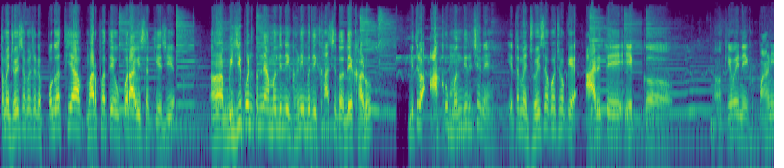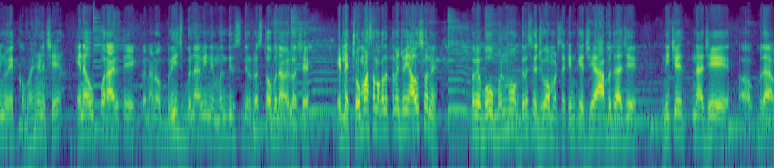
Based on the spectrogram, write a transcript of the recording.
તમે જોઈ શકો છો કે પગથિયા મારફતે ઉપર આવી શકીએ છીએ. બીજી પણ તમને આ મંદિરની ઘણી બધી ખાસિયતો દેખાડું. મિત્રો, આખું મંદિર છે ને, એ તમે જોઈ શકો છો કે આ રીતે એક કહેવાય ને એક પાણીનું એક વહેણ છે. એના ઉપર આ રીતે એક નાનો બ્રિજ બનાવીને મંદિર સુધીનો રસ્તો બનાવેલો છે. એટલે ચોમાસામાં કદાચ તમે જો આવશો ને, તમે બહુ મનમોહક દ્રશ્ય જોવા મળશે. કેમ કે જે આ બધા જે નીચેના જે બધા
